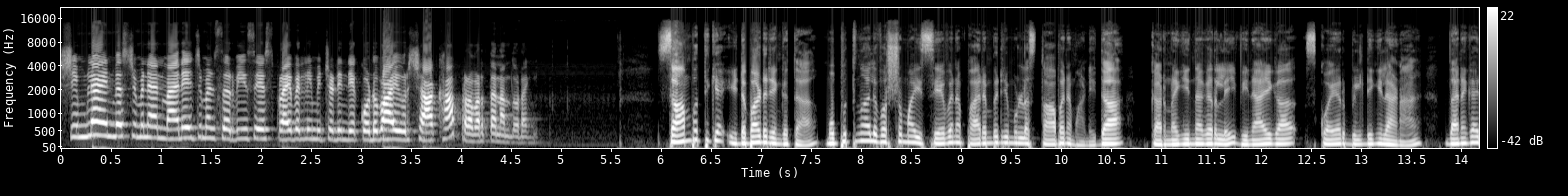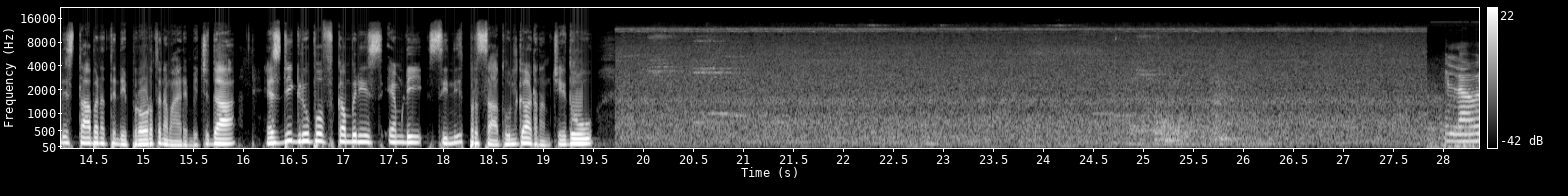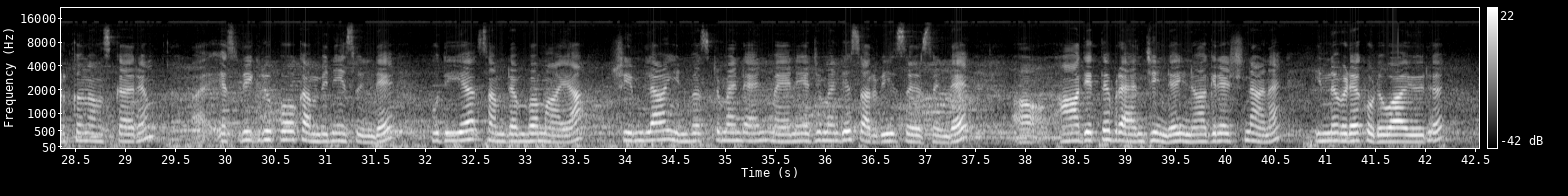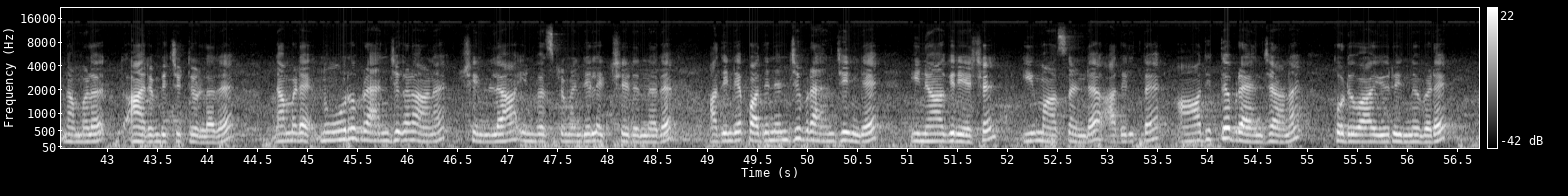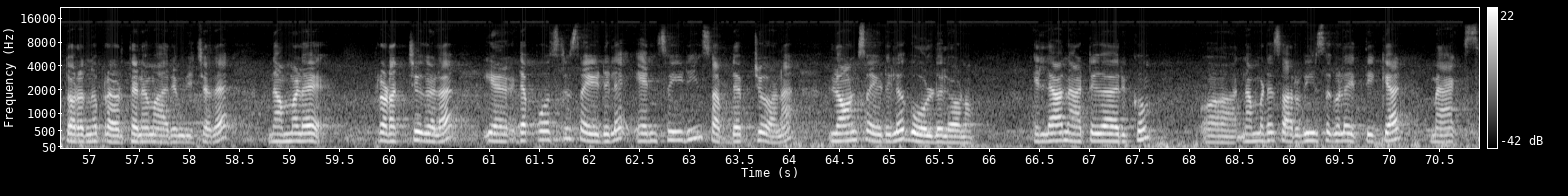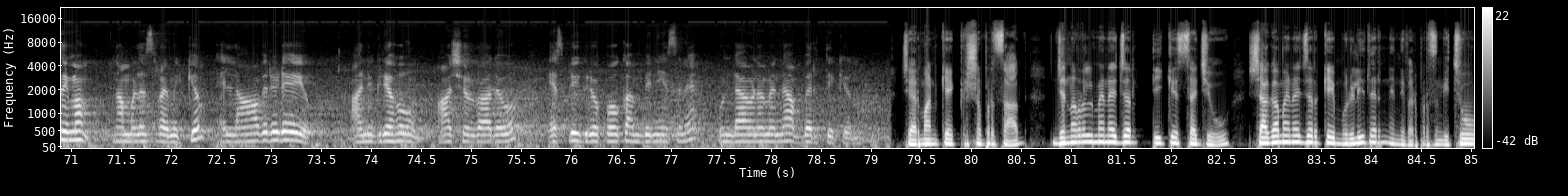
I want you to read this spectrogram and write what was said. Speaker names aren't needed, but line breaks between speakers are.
Shimla investment and management services private ലിമിറ്റഡിന്റെ കൊടുവായൂർ ശാഖ പ്രവർത്തനം തുടങ്ങി.
സാമ്പത്തിക ഇടപാട് രംഗത്ത് മുപ്പത്തിനാല് വർഷമായി സേവന പാരമ്പര്യമുള്ള സ്ഥാപനമാണിത്. കർണകി നഗറിലെ വിനായക സ്ക്വയർ ബിൽഡിംഗിലാണ് ധനകാര്യ സ്ഥാപനത്തിന്റെ പ്രവർത്തനം ആരംഭിച്ചത്. S group of companies M D Sini Prasad ഉദ്ഘാടനം ചെയ്തു.
എല്ലാവർക്കും നമസ്കാരം. എസ് ഡി ഗ്രൂപ്പ് ഓഫ് കമ്പനീസിന്റെ പുതിയ സംരംഭമായ ഷിംല ഇൻവെസ്റ്റ്മെന്റ് ആൻഡ് മാനേജ്മെന്റ് സർവീസേഴ്സിന്റെ ആദ്യത്തെ ബ്രാഞ്ചിന്റെ ഇനോഗ്രേഷനാണ് ഇന്നിവിടെ കൊടുവായൂർ നമ്മൾ ആരംഭിച്ചിട്ടുള്ളത്. നമ്മുടെ നൂറ് ബ്രാഞ്ചുകളാണ് ഷിംല ഇൻവെസ്റ്റ്മെന്റ് ലക്ഷ്യമിടുന്നത്. അതിന്റെ പതിനഞ്ച് ബ്രാഞ്ചിന്റെ ഇനോഗ്രേഷൻ ഈ മാസമുണ്ട്. അതിലത്തെ ആദ്യത്തെ ബ്രാഞ്ചാണ് കൊടുവായൂർ ഇന്നിവിടെ തുറന്ന് പ്രവർത്തനം ആരംഭിച്ചത് നമ്മളെ പ്രൊഡക്റ്റുകൾ ഡെപ്പോസിറ്റ് സൈഡിൽ എൻ സി ഡി സബ് ഡെപ്റ്റുമാണ് ലോൺ സൈഡിൽ ഗോൾഡ് ലോണും എല്ലാ നാട്ടുകാർക്കും നമ്മുടെ സർവീസുകൾ എത്തിക്കാൻ മാക്സിമം നമ്മൾ ശ്രമിക്കും. എല്ലാവരുടെയും അനുഗ്രഹവും ആശീർവാദവും എസ് ബി ഗ്രൂപ്പ് ഓഫ് കമ്പനീസിന് ഉണ്ടാവണമെന്ന് അഭ്യർത്ഥിക്കുന്നു.
Chairman K Krishnaprasad general manager T K Saju ശാഖ മാനേജർ കെ മുരളീധരൻ എന്നിവർ പ്രസംഗിച്ചു.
